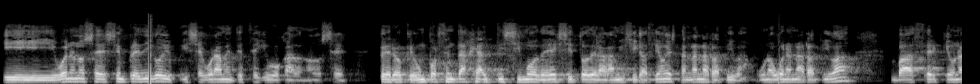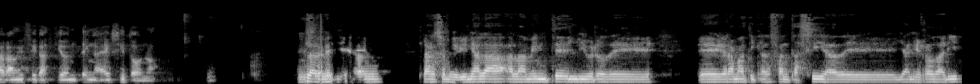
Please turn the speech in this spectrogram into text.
y bueno, no sé, siempre digo, y, y, seguramente esté equivocado, no lo sé, pero que un porcentaje altísimo de éxito de la gamificación está en la narrativa. Una buena narrativa va a hacer que una gamificación tenga éxito o no. Claro, claro se me viene a la, a la mente el libro de eh, Gramática de Fantasía de Gianni Rodari,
